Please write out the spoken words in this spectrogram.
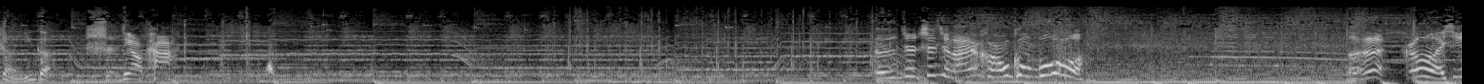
剩一个，吃掉它。呃，这吃起来好恐怖，呃，真恶心。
